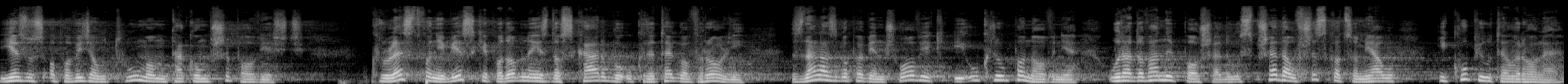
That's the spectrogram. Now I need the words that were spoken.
Jezus opowiedział tłumom taką przypowieść. Królestwo niebieskie podobne jest do skarbu ukrytego w roli. Znalazł go pewien człowiek i ukrył ponownie. Uradowany poszedł, sprzedał wszystko, co miał i kupił tę rolę.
